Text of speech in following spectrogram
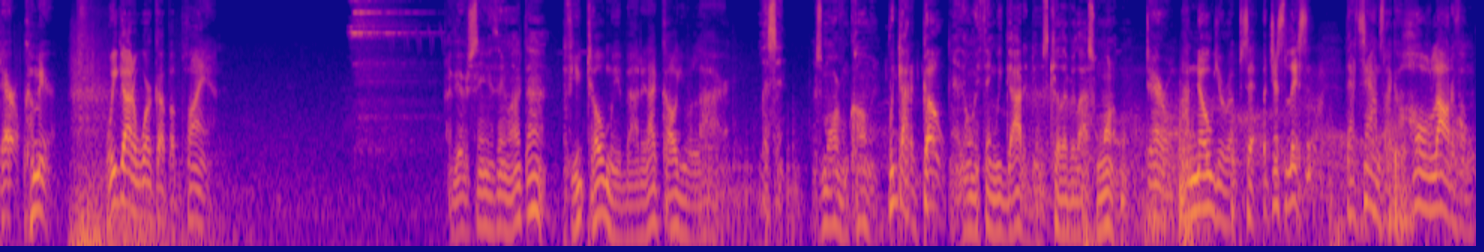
Daryl, come here. We gotta work up a plan. Have you ever seen anything like that? If you told me about it, I'd call you a liar. Listen, there's more of them coming. We gotta go. And the only thing we gotta do is kill every last one of them. Daryl, I know you're upset, but just listen. That sounds like a whole lot of them.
